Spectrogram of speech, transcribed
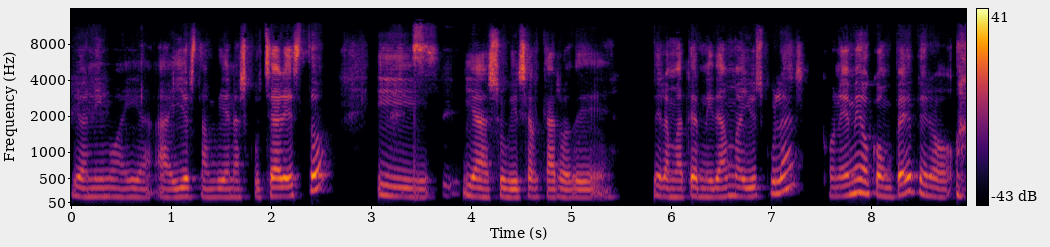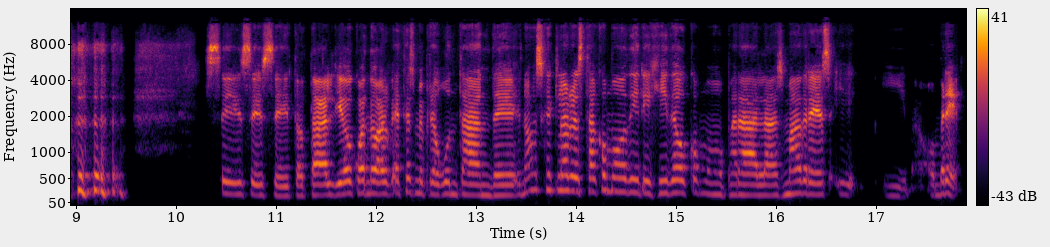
yo animo ahí a, ellos también a escuchar esto y, a subirse al carro de, de la maternidad en mayúsculas, con M o con P, pero Sí, sí, sí, total. Yo cuando a veces me preguntan de, no, es que claro, está como dirigido como para las madres y, hombre,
